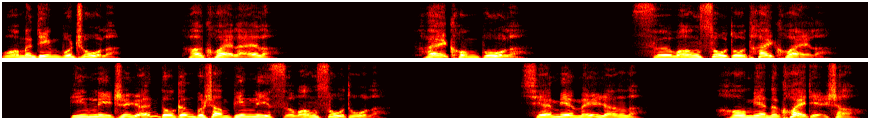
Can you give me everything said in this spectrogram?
我们顶不住了，他快来了，太恐怖了！死亡速度太快了，兵力支援都跟不上兵力死亡速度了。前面没人了，后面的快点上！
